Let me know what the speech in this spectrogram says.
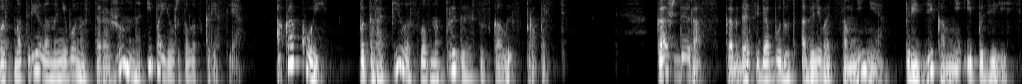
посмотрела на него настороженно и поерзала в кресле. «А какой?» – поторопила, словно прыгая со скалы в пропасть. «Каждый раз, когда тебя будут одолевать сомнения, приди ко мне и поделись,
